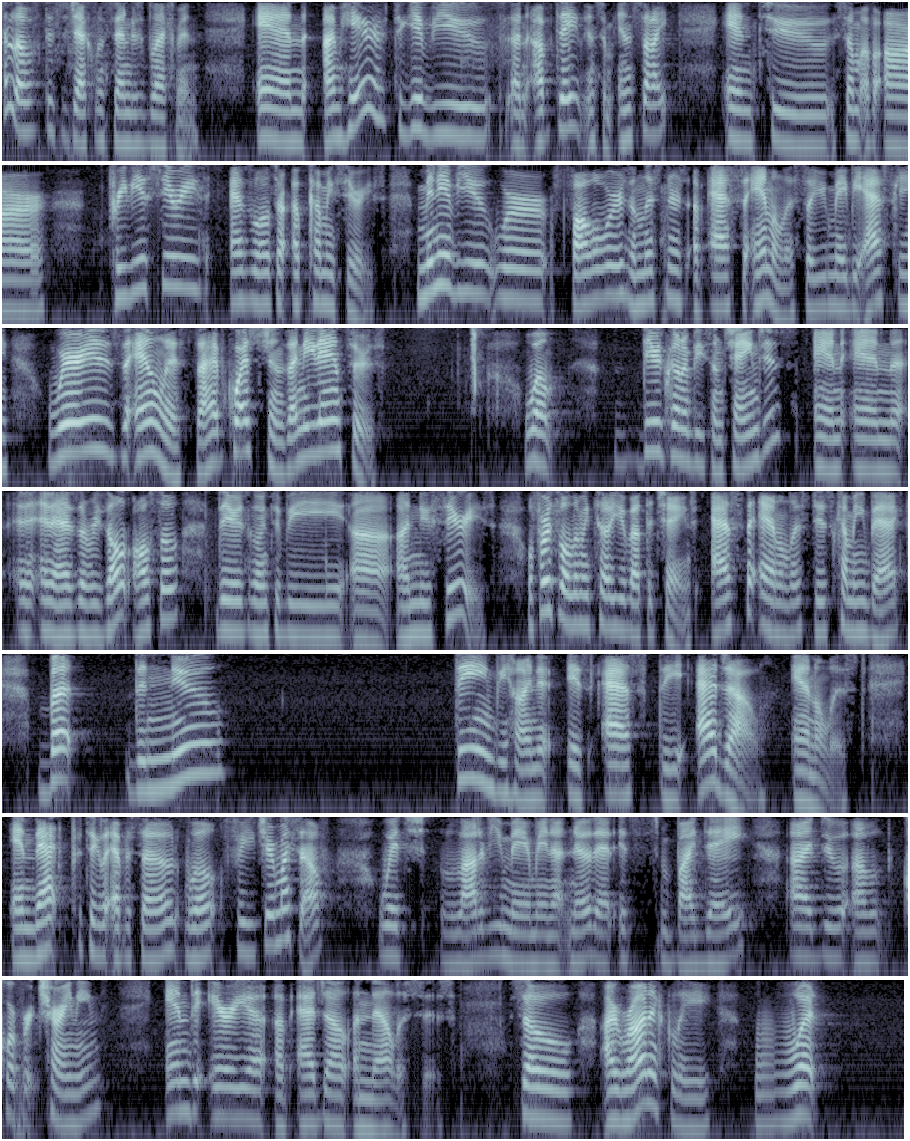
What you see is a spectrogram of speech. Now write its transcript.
Hello, this is Jacqueline Sanders Blackman, and I'm here to give you an update and some insight into some of our previous series as well as our upcoming series. Many of you were followers and listeners of Ask the Analyst, so you may be asking, where is the analyst? I have questions, I need answers. Well, there's going to be some changes and and and as a result also there's going to be uh, a new series. Well, first of all, let me tell you about the change. Ask the Analyst is coming back, but the new theme behind it is Ask the Agile Analyst. And that particular episode will feature myself, which a lot of you may or may not know that it's by day. I do a corporate training in the area of agile analysis. So, ironically, what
